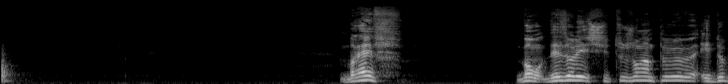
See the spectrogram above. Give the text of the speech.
oui. Bref, Bon, désolé, je suis toujours un peu et de,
